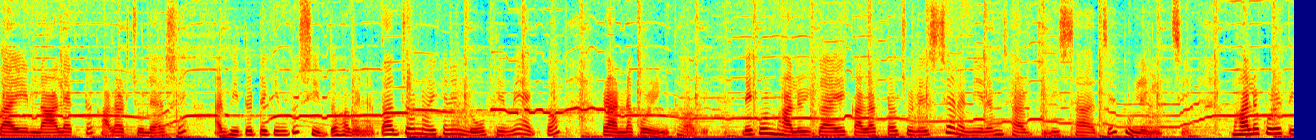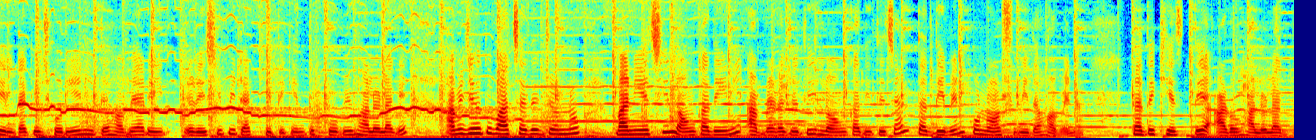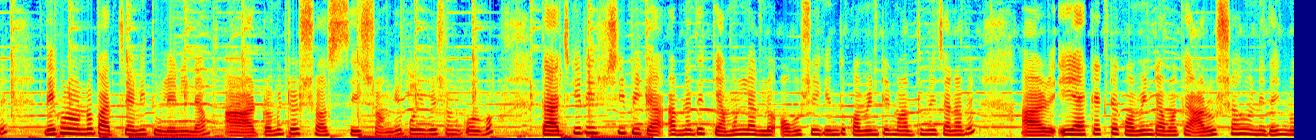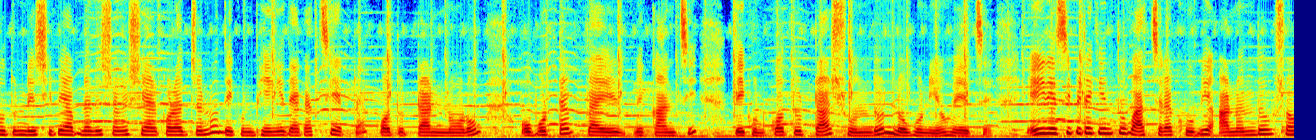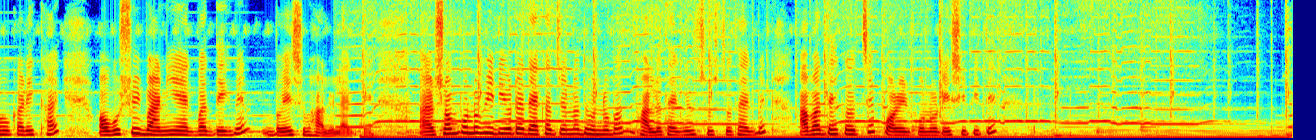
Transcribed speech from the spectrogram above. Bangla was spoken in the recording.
গায়ে লাল একটা কালার চলে আসে। আর ভিতরটা কিন্তু সিদ্ধ হবে না। তার জন্য এখানে লো ফ্লেমে একদম রান্না করে নিতে হবে। দেখুন ভালোই গায়ে কালারটাও চলে এসছে আর আমি এরম ঝাড়ঝুড়ির সাহায্যে তুলে নিচ্ছি। ভালো করে তেলটাকে ঝরিয়ে নিতে হবে আর এই রেসিপিটা খেতে কিন্তু খুবই ভালো লাগে। আমি যেহেতু বাচ্চাদের জন্য বানিয়েছি, লঙ্কা দিইনি, আপনারা যদি লঙ্কা দিতে চান তা দেবেন, কোনো অসুবিধা হবে না। তাতে খেতে আরও ভালো লাগবে। দেখুন, অন্য পাত্রে আমি তুলে নিলাম আর টমেটোর সসের সঙ্গে পরিবেশন করব। তা আজকের রেসিপিটা আপনাদের কেমন লাগল অবশ্যই কিন্তু কমেন্টের মাধ্যমে জানাবেন। আর এই এক একটা কমেন্ট আমাকে আরও উৎসাহ এনে দেয় নতুন রেসিপি আপনাদের সঙ্গে শেয়ার করার জন্য। দেখুন, ভেঙে দেখাচ্ছি একটা, কতটা নরম ওপরটা প্রায় কাঞ্চি দেখুন, কতটা সুন্দর লোভনীয় হয়েছে। এই রেসিপিটা কিন্তু বাচ্চারা খুবই আনন্দ সহকারে খায়। অবশ্যই বানিয়ে একবার দেখবেন, বেশ ভালো লাগবে। আর সম্পূর্ণ ভিডিওটা দেখার জন্য ধন্যবাদ। ভালো থাকবেন, সুস্থ থাকবেন। আবার দেখা হচ্ছে পরের কোনো রেসিপিতে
